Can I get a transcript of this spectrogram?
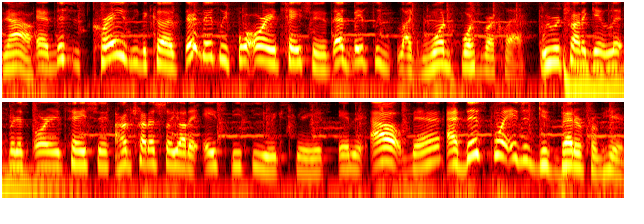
now, and this is crazy because there's basically four orientations. That's basically like one fourth of our class. We were trying to get lit for this orientation. I'm trying to show y'all the HBCU experience in and out, man. At this point, it just gets better from here.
